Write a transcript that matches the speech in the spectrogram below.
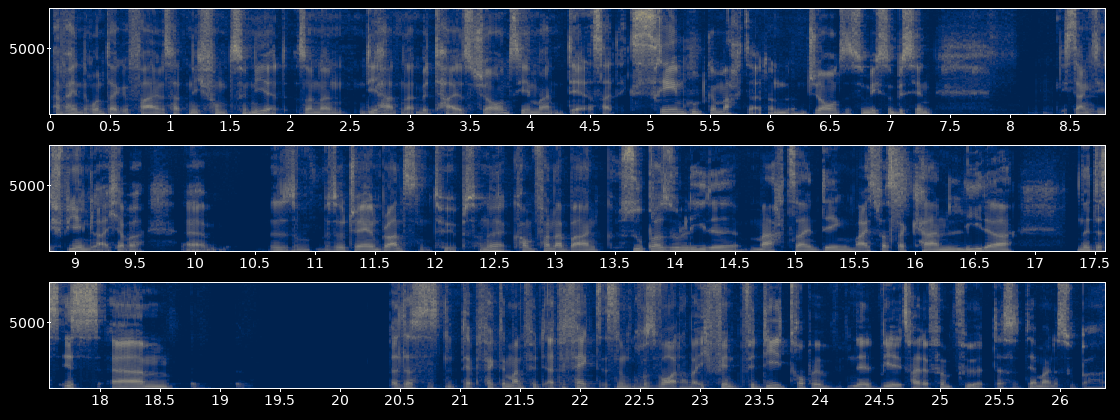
einfach hinten runtergefallen, es hat nicht funktioniert, sondern die hatten halt mit Tyus Jones jemanden, der das halt extrem gut gemacht hat. Und, und Jones ist für mich so ein bisschen, ich sage, sie spielen gleich, aber ähm, so, so Jalen Brunson-Typ, so, ne? kommt von der Bank, super solide, macht sein Ding, weiß, was er kann, Leader. Ne? Das ist, ähm, also das ist der perfekte Mann für. Äh, perfekt ist ein großes Wort, aber ich finde, für die Truppe, ne, wie die zweite Fünf führt, das ist der Mann ist super.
